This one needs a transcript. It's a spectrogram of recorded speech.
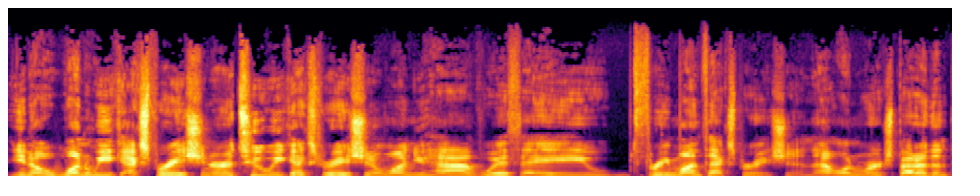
you know one week expiration or a two week expiration, and one you have with a three month expiration. That one works better than.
